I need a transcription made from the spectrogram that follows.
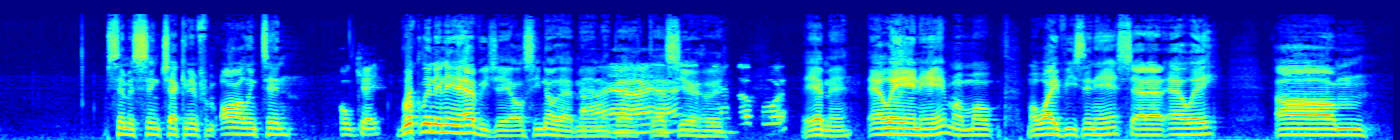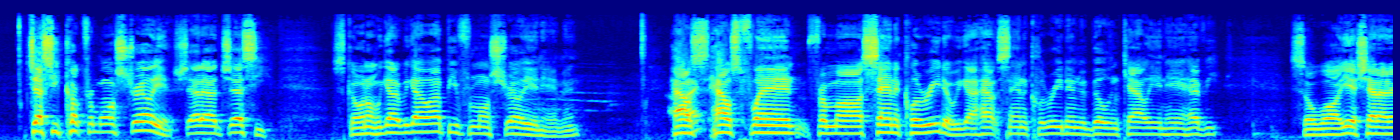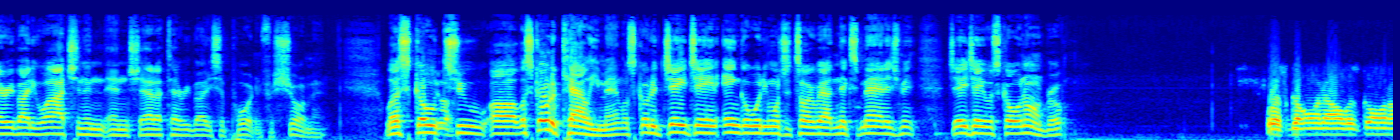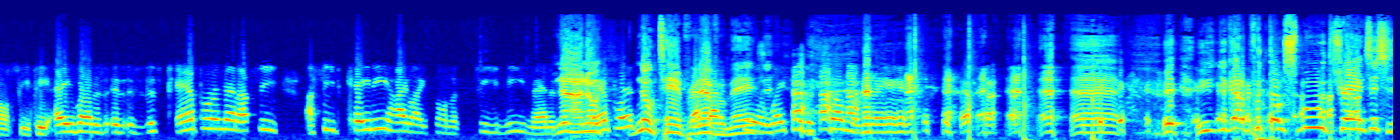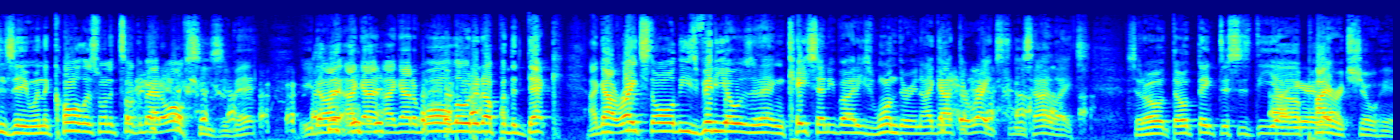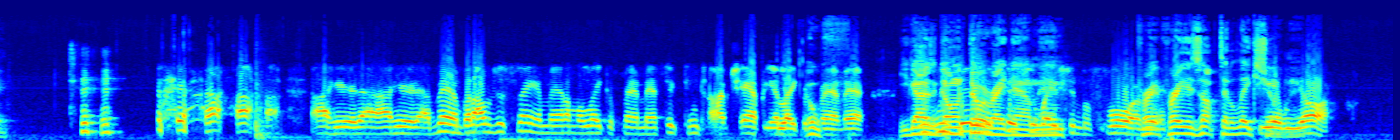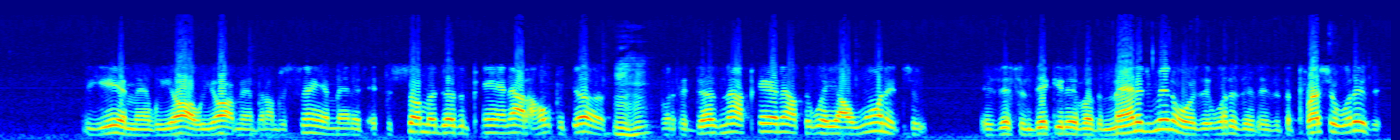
Simmons Singh checking in from Arlington. Okay. Brooklyn in here heavy, JLC. You know that, man. That, that, that's your hood. Yeah, man. LA in here. My, my my wifey's in here. Shout out LA. Um, Jesse Cook from Australia. Shout out Jesse. What's going on? We got we got a lot of people from Australia in here, man. House right. House Flan from uh, Santa Clarita. We got House Santa Clarita in the building. Cali in here heavy. So uh, yeah, shout out everybody watching and, and shout out to everybody supporting for sure, man. Let's go sure. to uh, let's go to Cali, man. Let's go to JJ and Inglewood. He wants to talk about Knicks management. JJ, what's going on, bro? What's going on? What's going on, CP? Hey, man, is, is, is this tampering, man? I see I see KD highlights on the TV, man. Is nah, no, tampering? no tampering ever, man. Chill. Wait till the summer, man. you, you got to put those smooth transitions in when the callers want to talk about off season, man. You know, I, I, got I got them all loaded up on the deck. I got rights to all these videos, and in case anybody's wondering, I got the rights to these highlights. So don't don't think this is the uh, pirate that. show here. I hear that. I hear that, man. But I was just saying, man. I'm a Laker fan, man. 16 time champion Laker Oof. fan, man. You guys we, are going through it right now, man. Before, Pray, man. praise up to the Lake Show. Yeah, we are. Yeah, man, we are, we are, man. But I'm just saying, man, if, if the summer doesn't pan out, I hope it does. Mm-hmm. But if it does not pan out the way y'all want it to, is this indicative of the management, or is it what is it? Is it the pressure? What is it?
